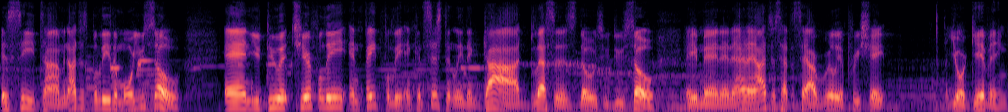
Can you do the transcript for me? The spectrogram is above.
is seed time. And I just believe the more you sow and you do it cheerfully and faithfully and consistently, then God blesses those who do so. Amen. And, and I just have to say, I really appreciate your giving,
